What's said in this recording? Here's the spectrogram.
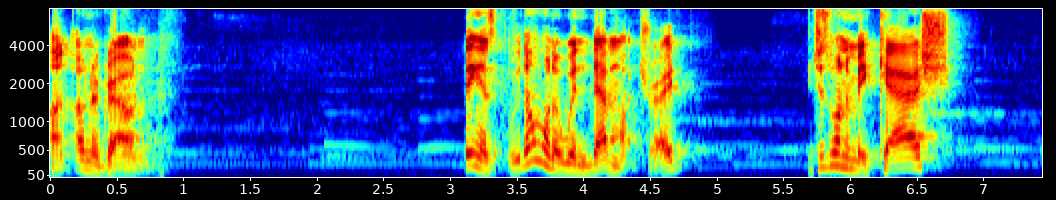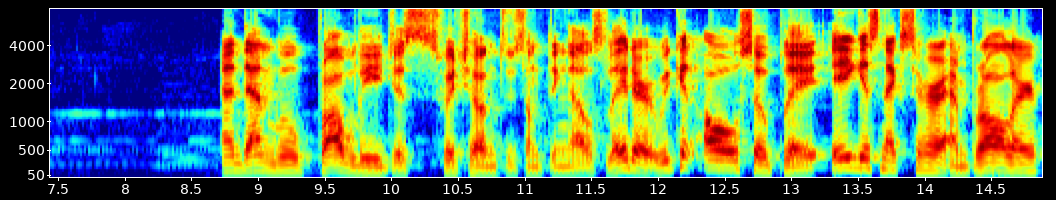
on underground. Thing is, we don't want to win that much, right? We just want to make cash. And then we'll probably just switch on to something else later. We could also play Aegis next to her and Brawler.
